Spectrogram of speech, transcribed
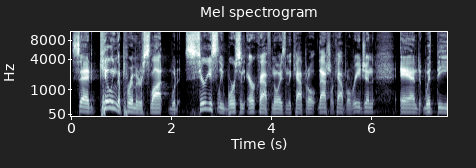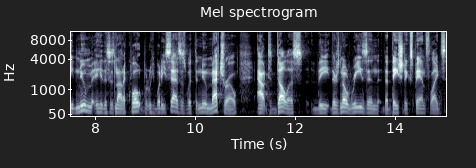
said killing the perimeter slot would seriously worsen aircraft noise in the capital national capital region and with the new this is not a quote but what he says is with the new metro out to Dulles the there's no reason that they should expand flights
